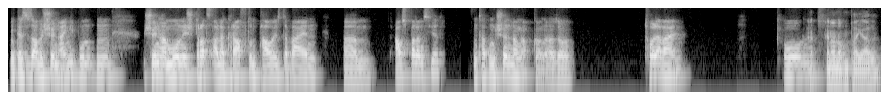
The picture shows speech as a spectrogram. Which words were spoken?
Und das ist aber schön eingebunden, schön harmonisch, trotz aller Kraft und Power ist der Wein ähm, ausbalanciert und hat einen schönen langen Abgang. Also toller Wein. Und Kann auch noch ein paar Jahre,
